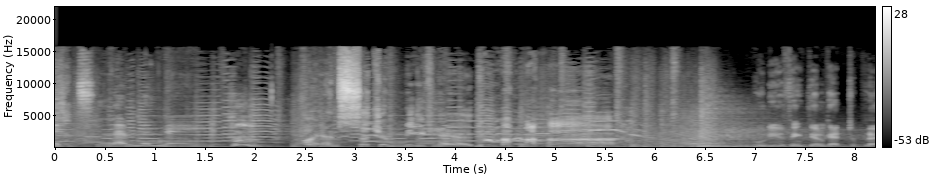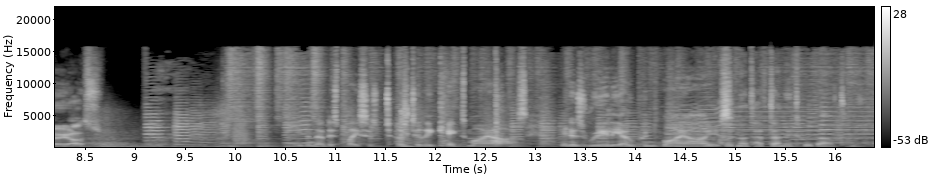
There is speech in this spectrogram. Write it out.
It's lemonade. Hmm. I am such a meathead. Who do you think they'll get to play us? Even though this place has totally kicked my ass, it has really opened my eyes. You could not have done it without me.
